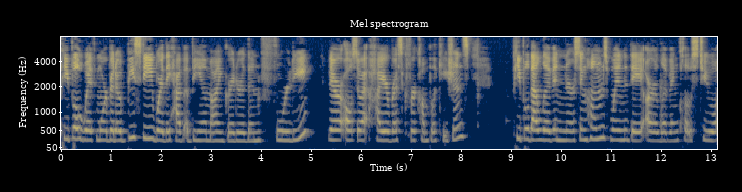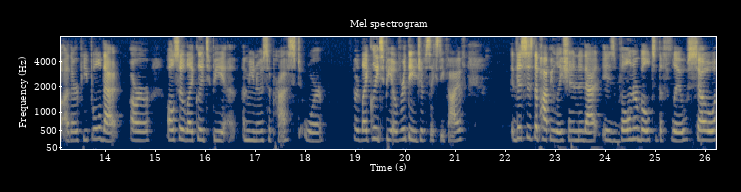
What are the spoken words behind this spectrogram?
people with morbid obesity, where they have a BMI greater than 40, they're also at higher risk for complications. People that live in nursing homes when they are living close to other people that are also likely to be immunosuppressed or, are likely to be over the age of 65 this is the population that is vulnerable to the flu. So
